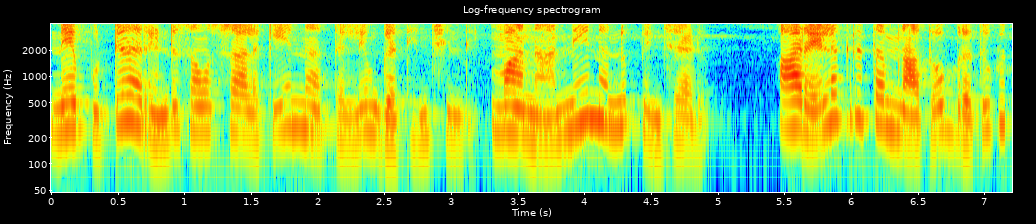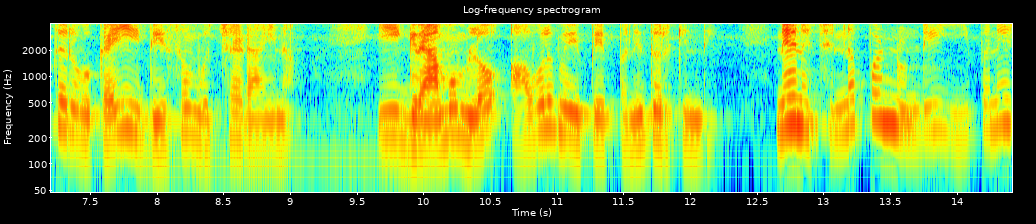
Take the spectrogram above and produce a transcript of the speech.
నే పుట్టిన రెండు సంవత్సరాలకే నా తల్లి గతించింది. మా నాన్నే నన్ను పెంచాడు. ఆరేళ్ళ క్రితం నాతో బ్రతుకు తెరువుకై ఈ దేశం వచ్చాడాయన ఈ గ్రామంలో ఆవులు మేపే పని దొరికింది. నేను చిన్నప్పటి నుండి ఈ పనే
